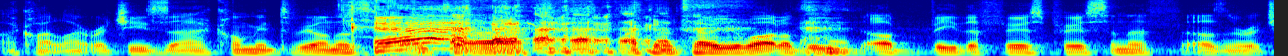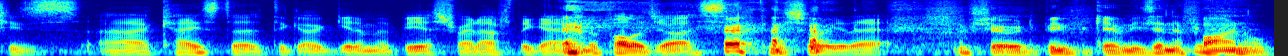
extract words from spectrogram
I quite like Richie's uh, comment, to be honest. But, uh, I can tell you what, I'll be I'll be the first person if I was in Richie's uh, case to, to go get him a beer straight after the game and apologise. I can assure you that. I'm sure it would have been forgiven. He's in the final.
